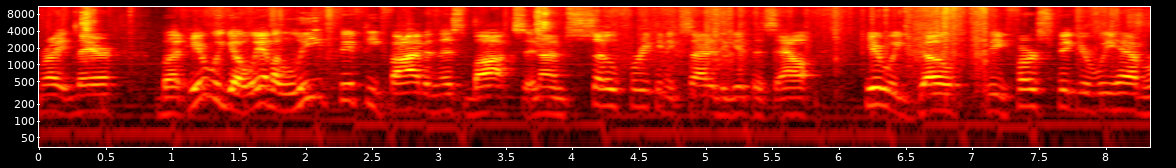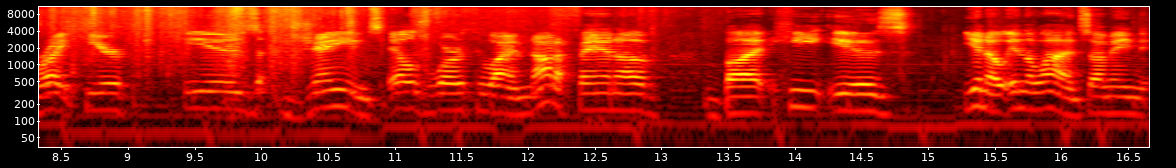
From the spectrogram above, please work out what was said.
right there. But here we go. We have a Elite 55 in this box, and I'm so freaking excited to get this out. Here we go. The first figure we have right here is James Ellsworth, who I am not a fan of, but he is you know, in the line. So, I mean,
